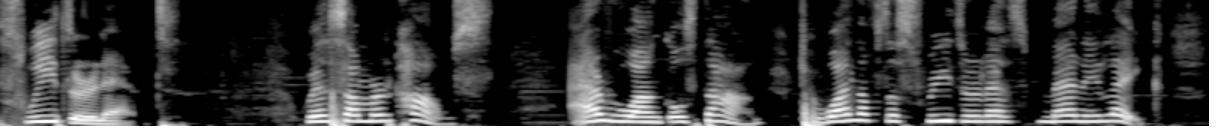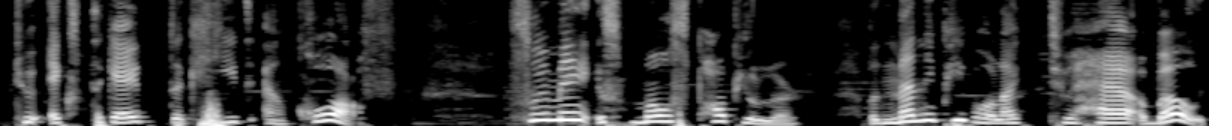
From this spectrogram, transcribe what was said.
Switzerland. When summer comes, everyone goes down to one of the Switzerland's many lakes to escape the heat and cool off. Swimming is most popular, but many people like to hire a boat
